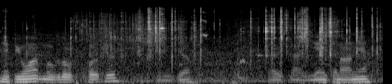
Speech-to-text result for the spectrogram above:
If you want, move a little closer. There you go. That it's not yanking on you.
